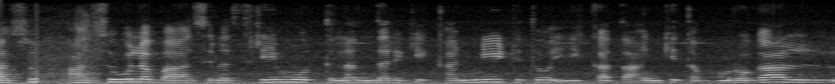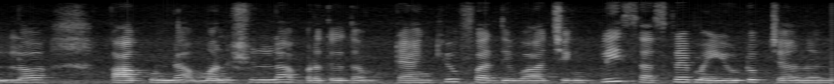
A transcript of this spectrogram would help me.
అసు అసువుల బాసిన శ్రీమూర్తులందరికీ కన్నీటితో ఈ కథ అంకితం. మృగాల్లో కాకుండా మనుషుల్లా బ్రతుకుదాం. Thank you for the watching. Please subscribe my YouTube channel.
